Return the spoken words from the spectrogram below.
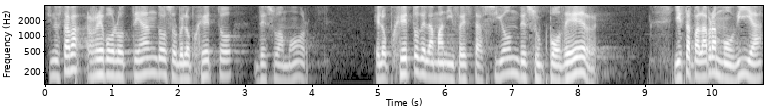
sino estaba revoloteando sobre el objeto de su amor, el objeto de la manifestación de su poder. Y esta palabra movía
